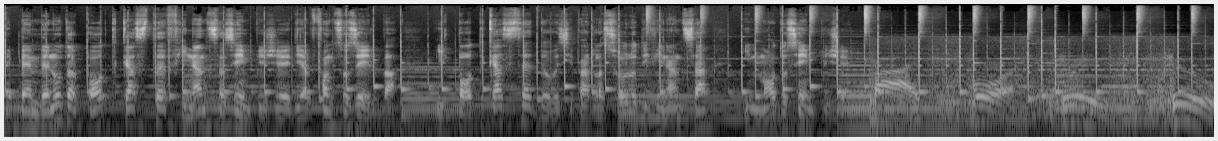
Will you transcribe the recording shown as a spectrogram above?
e benvenuto al podcast Finanza Semplice di Alfonso Selva, il podcast dove si parla solo di finanza in modo semplice. 5, 4, 3, 2,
